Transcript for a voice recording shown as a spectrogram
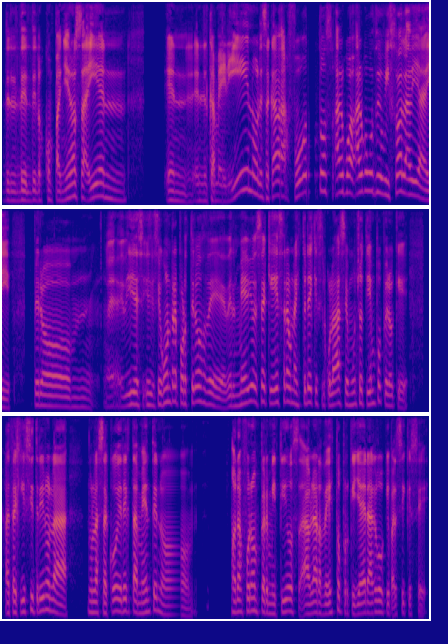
de, los compañeros ahí en, en, el camerino, le sacaba fotos, algo, algo audiovisual había ahí. Pero mm, eh, según reporteros del medio, decía que esa era una historia que circulaba hace mucho tiempo, pero que hasta aquí Citrino la, no la sacó directamente, no. Ahora fueron permitidos hablar de esto porque ya era algo que parece que se,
